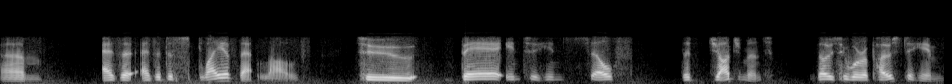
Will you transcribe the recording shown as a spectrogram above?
um, as a as a display of that love to bear into himself the judgment those who were opposed to him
